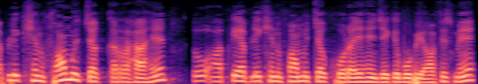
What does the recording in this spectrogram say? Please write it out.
एप्लीकेशन फॉर्म चेक कर रहा है। तो आपके एप्लीकेशन फॉर्म चेक हो रहे हैं जेके वो भी ऑफ़िस में।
